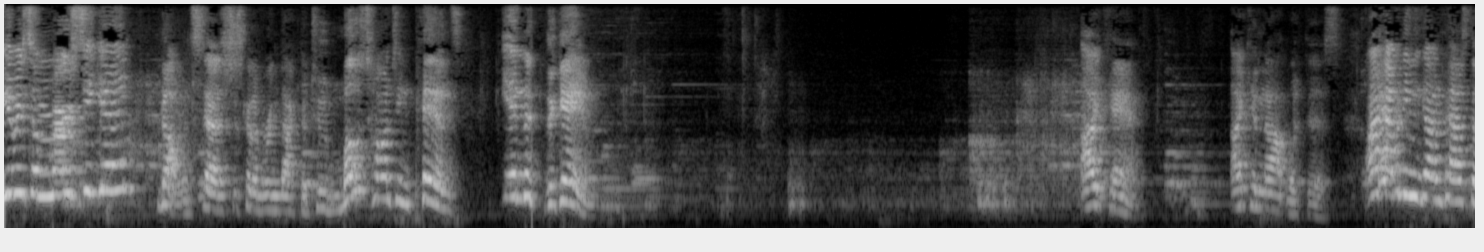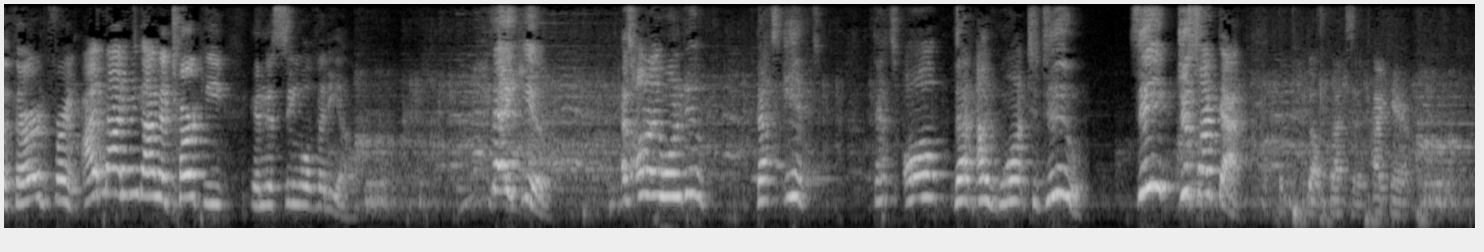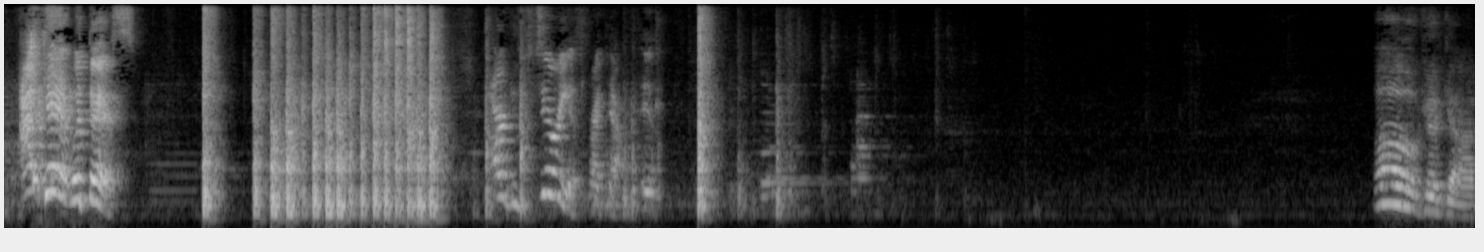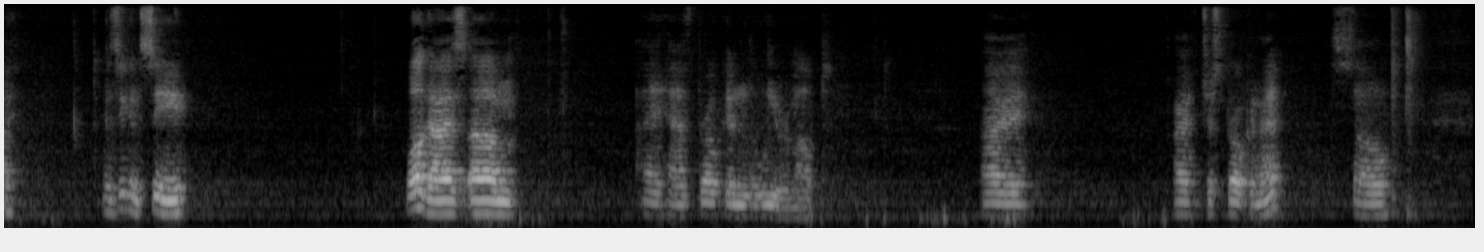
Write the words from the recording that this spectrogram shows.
give me some mercy game? No, instead it's just gonna bring back the two most haunting pins in the game. I can't. I cannot with this. I haven't even gotten past the third frame. I've not even gotten a turkey in this single video. Thank you! That's all I want to do. That's it. That's all that I want to do. See? Just like that. No, that's it. I can't. I can't with this! Are you serious right now? It, Oh, good God. As you can see, well, guys, um, I have broken the Wii remote. I, I've just broken it, so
